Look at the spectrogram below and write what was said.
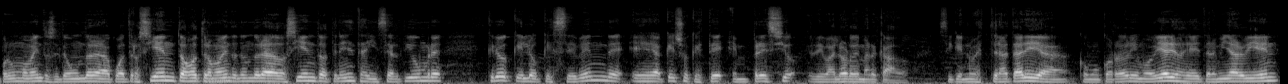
por un momento se te da un dólar a 400, otro Mm. momento te da un dólar a 200, tenés esta incertidumbre. Creo que lo que se vende es aquello que esté en precio de valor de mercado. Así que nuestra tarea como corredor inmobiliario es de determinar bien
